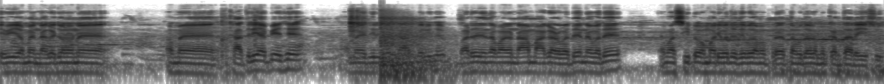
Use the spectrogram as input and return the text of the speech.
એવી અમે નગરજનોને અમે ખાતરી આપીએ છીએ. અમે જે રીતે કામ કર્યું છે. ભારતીય જનતા પાર્ટીનું નામ આગળ વધે ને વધે એમાં સીટો અમારી વધે તે બધા અમે પ્રયત્ન બધા અમે કરતા રહીશું.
